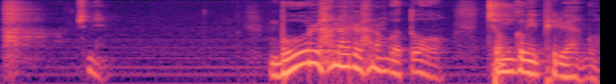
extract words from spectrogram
하, 주님. 뭘 하나를 하는 것도 점검이 필요하고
